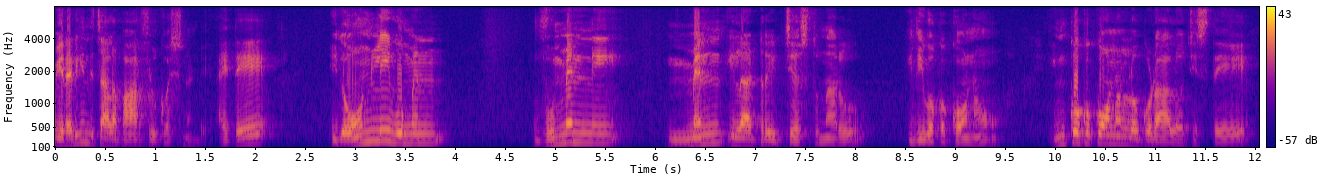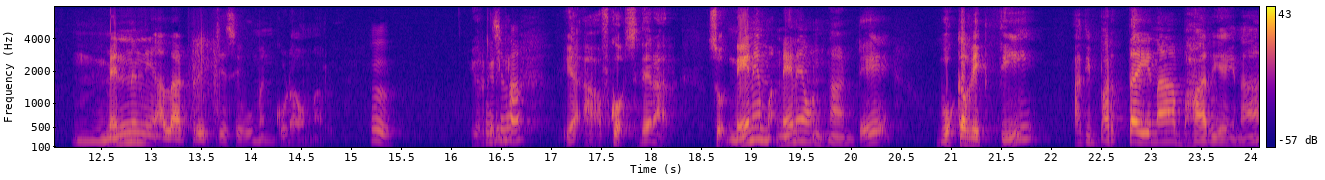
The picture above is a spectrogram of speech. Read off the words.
మీరు అడిగింది చాలా పవర్ఫుల్ క్వశ్చన్ అండి. అయితే ఇది ఓన్లీ ఉమెన్ ఉమెన్ని మెన్ ఇలా ట్రీట్ చేస్తున్నారు. ఇది ఒక కోణం. ఇంకొక కోణంలో కూడా ఆలోచిస్తే మెన్ని అలా ట్రీట్ చేసే ఉమెన్ కూడా ఉన్నారు. Yeah of course there are so నేనేం నేనేమంటున్నా అంటే ఒక వ్యక్తి అది భర్త అయినా భార్య అయినా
